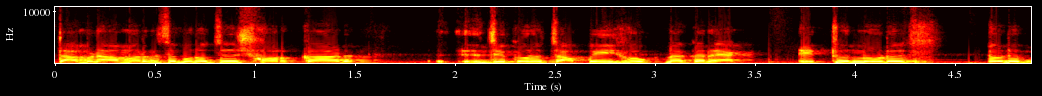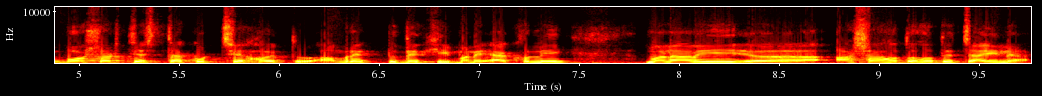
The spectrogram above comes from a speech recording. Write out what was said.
তার মানে আমার কাছে মনে হচ্ছে সরকার যে কোনো চাপেই হোক না কেন একটু নড়ে চড়ে বসার চেষ্টা করছে হয়তো। আমরা একটু দেখি। মানে এখনই মানে আমি আহ, আশাহত হতে চাই না।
